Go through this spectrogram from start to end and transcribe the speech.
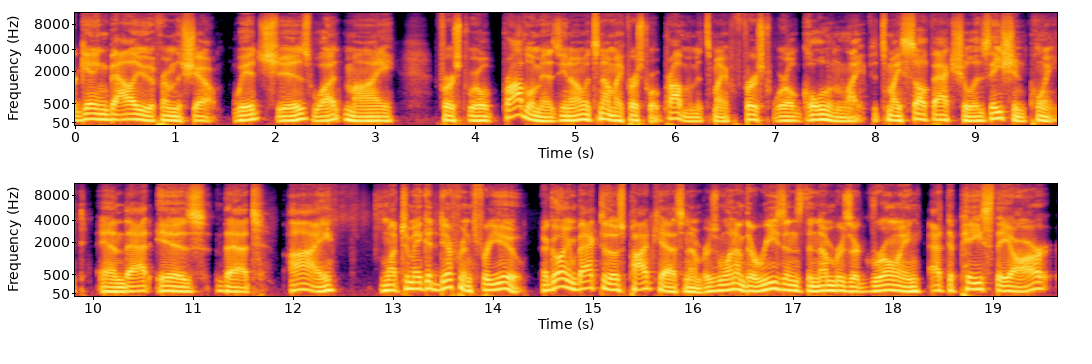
are getting value from the show, which is what my first world problem is. You know, it's not my first world problem. It's my first world goal in life. It's my self actualization point. And that is that I want to make a difference for you. Now, going back to those podcast numbers, one of the reasons the numbers are growing at the pace they are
